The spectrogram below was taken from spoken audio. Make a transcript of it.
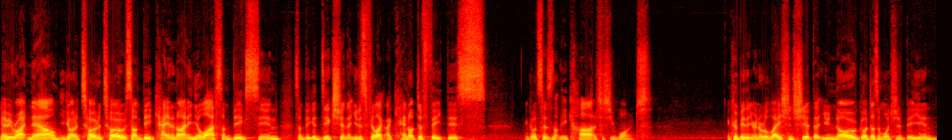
Maybe right now you're going toe to toe with some big Canaanite in your life, some big sin, some big addiction that you just feel like, I cannot defeat this. And God says, it's not that you can't, it's just you won't. It could be that you're in a relationship that you know God doesn't want you to be in.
